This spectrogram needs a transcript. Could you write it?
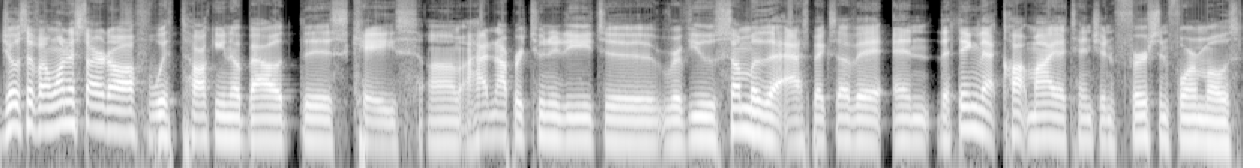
Joseph, I want to start off with talking about this case. Um, I had an opportunity to review some of the aspects of it, and the thing that caught my attention first and foremost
